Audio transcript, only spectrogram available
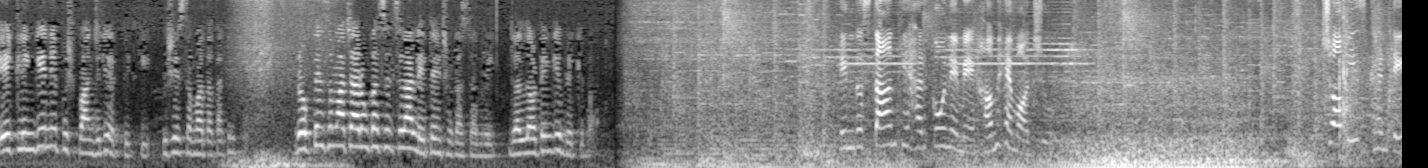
एकलिंगे ने पुष्पांजलि अर्पित की। विशेष संवाददाता की रिपोर्ट रोकते हैं समाचारों का सिलसिला, लेते हैं छोटा सा ब्रेक। जल्द लौटेंगे ब्रेक के बाद। हिंदुस्तान के हर कोने में हम हैं मौजूद। 24 घंटे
